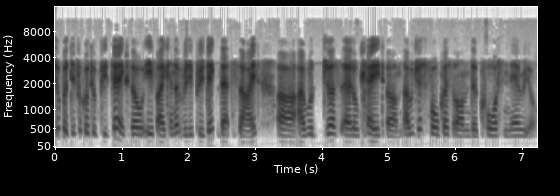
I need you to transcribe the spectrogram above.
super difficult to predict. So if I cannot really predict that side, I would just allocate. Um, I would just focus on the core scenario.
